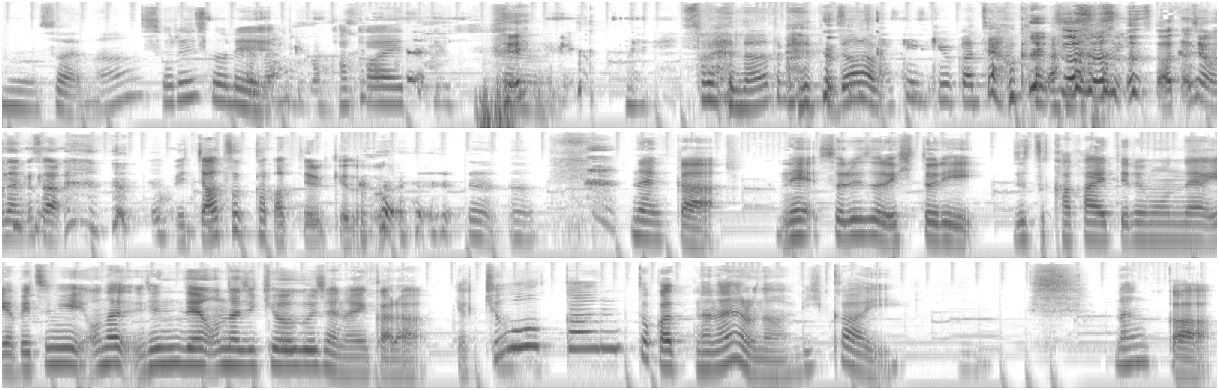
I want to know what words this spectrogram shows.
うん、そうやな。それぞれ抱え うて、ん。そうやな。とか言ってドラマ研究家ちゃうから。そうそうそう私もなんかさ、めっちゃ熱く語ってるけど、うんうん。なんか、ね、それぞれ一人ずつ抱えてる問題、いや別に同じ、全然同じ境遇じゃないから、いや、共感とか、ななんやろな、理解。なんか、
